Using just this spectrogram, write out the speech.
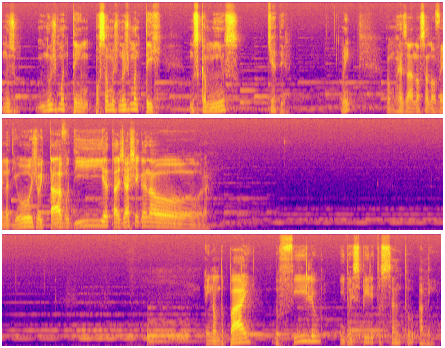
nos, nos mantemos, possamos nos manter nos caminhos que é dele. Amém? Vamos rezar a nossa novena de hoje, oitavo dia, tá já chegando a hora. Em nome do Pai, do Filho e do Espírito Santo. Amém.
